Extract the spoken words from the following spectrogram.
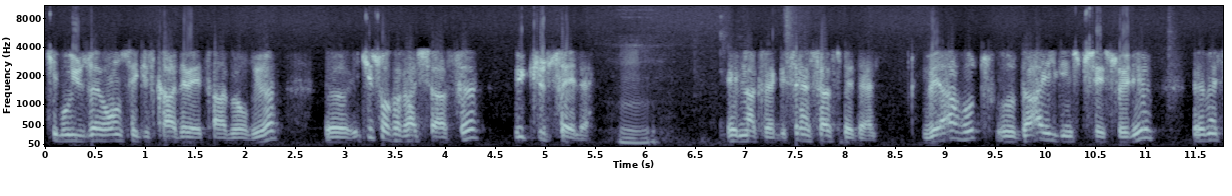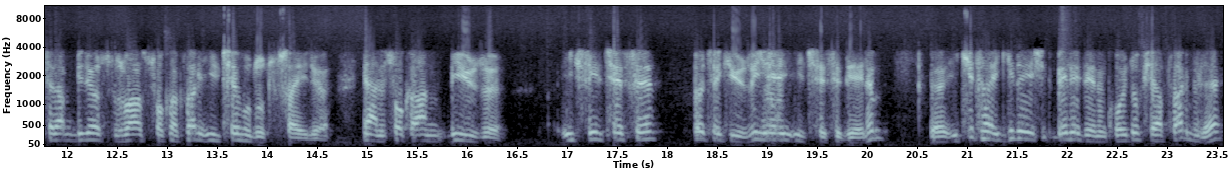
ki bu %18 KDV tabi oluyor. E, iki sokak aşağısı 300 TL. Emlak vergisi esas bedel. Veyahut e, daha ilginç bir şey söyleyeyim. E, Mesela biliyorsunuz bazı sokaklar ilçe hudutu sayılıyor. Yani sokağın bir yüzü X ilçesi, öteki yüzü Y ilçesi diyelim. E, İki, ta- iki değişik belediyenin koyduğu fiyatlar bile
